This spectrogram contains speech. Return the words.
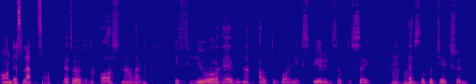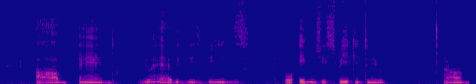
on this laptop. I was ask now. Like, if you are having an out of body experience, so to say, Mhm. astral projection, um, and you're having these beings or energy speaking to you, um,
